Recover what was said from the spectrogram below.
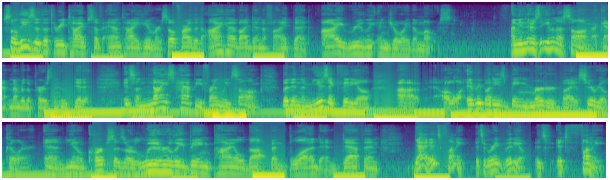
So these are the three types of anti humor so far that I have identified that I really enjoy the most. I mean, there's even a song, I can't remember the person who did it. It's a nice, happy, friendly song. But in the music video, uh, everybody's being murdered by a serial killer. And, you know, corpses are literally being piled up, and blood and death. And yeah, it's funny. It's a great video. It's, it's funny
